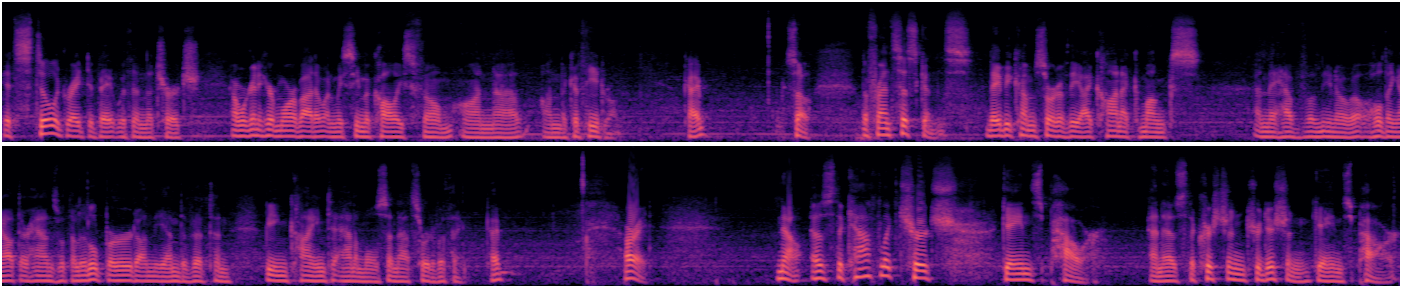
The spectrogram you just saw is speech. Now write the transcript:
It's still a great debate within the church, and we're going to hear more about it when we see Macaulay's film on, uh, on the cathedral. Okay? So, the Franciscans, they become sort of the iconic monks, and they have, um, you know, holding out their hands with a little bird on the end of it and being kind to animals and that sort of a thing. Okay? All right. Now, as the Catholic Church gains power, and as the Christian tradition gains power,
